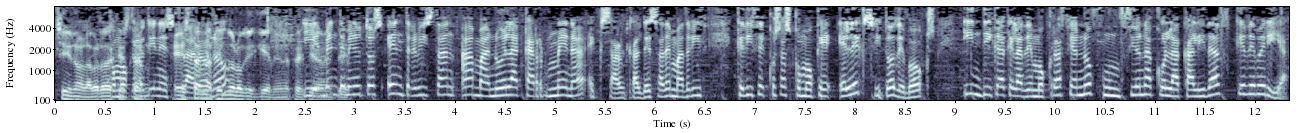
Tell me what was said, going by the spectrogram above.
Sí, no, la verdad como es que que lo están, tienes están claro, ¿no? haciendo lo que quieren, y en efectivamente. 20 minutos entrevistan a Manuela Carmena, exalcaldesa de Madrid, que dice cosas como que el éxito de Vox indica que la democracia no funciona con la calidad que debería.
